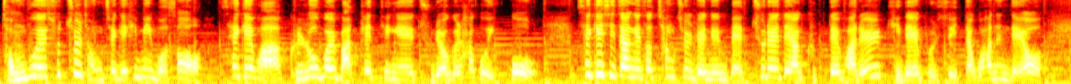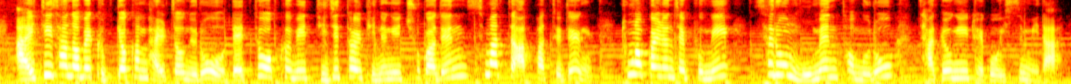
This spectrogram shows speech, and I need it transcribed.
정부의 수출 정책에 힘입어서 세계화, 글로벌 마케팅에 주력을 하고 있고 세계 시장에서 창출되는 매출에 대한 극대화를 기대해 볼 수 있다고 하는데요. IT 산업의 급격한 발전으로 네트워크 및 디지털 기능이 추가된 스마트 아파트 등 통합 관련 제품이 새로운 모멘텀으로 작용이 되고 있습니다.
